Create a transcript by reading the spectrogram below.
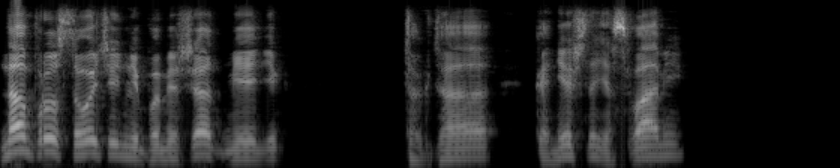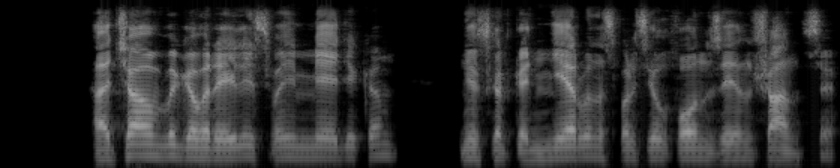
Нам просто очень не помешает медик. — Тогда, конечно, я с вами. — О чем вы говорили своим медикам? — несколько нервно спросил фон Зейншанце.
